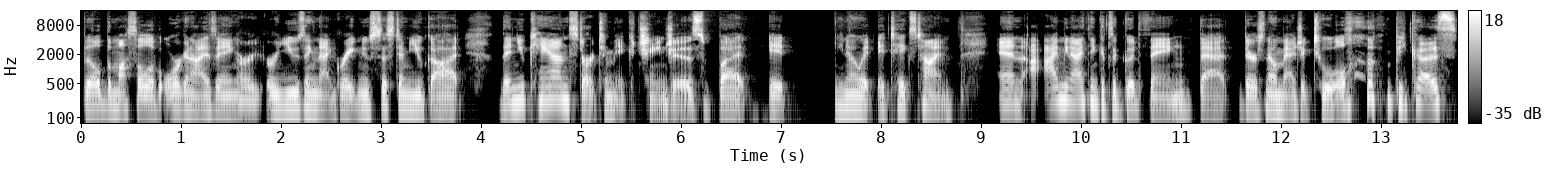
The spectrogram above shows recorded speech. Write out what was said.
build the muscle of organizing or, or using that great new system you got then you can start to make changes but it you know, it, it takes time. And I mean, I think it's a good thing that there's no magic tool because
